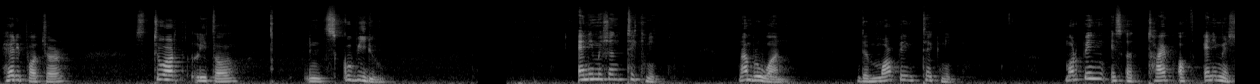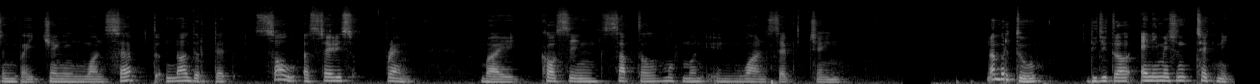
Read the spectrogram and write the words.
Harry Potter, Stuart Little, and Scooby-Doo. Animation technique. Number 1. The morphing technique. Morphing is a type of animation by changing one shape to another that solve a series frame by causing subtle movement in one shape chain. Number 2. Digital animation technique.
